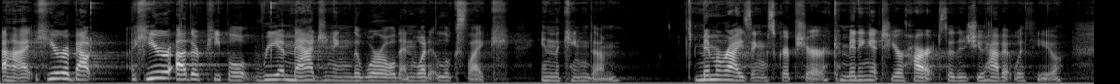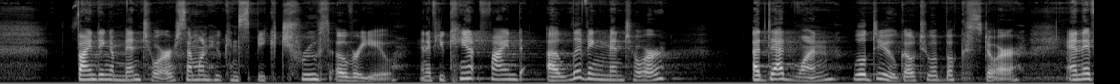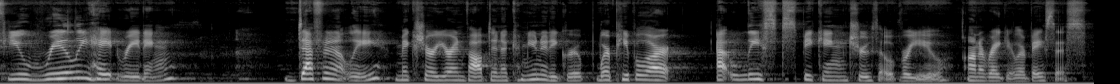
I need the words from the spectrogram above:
uh, hear about hear other people reimagining the world and what it looks like in the kingdom. Memorizing scripture, committing it to your heart so that you have it with you. Finding a mentor, someone who can speak truth over you. And if you can't find a living mentor, a dead one will do. Go to a bookstore. And if you really hate reading, definitely make sure you're involved in a community group where people are at least speaking truth over you on a regular basis.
